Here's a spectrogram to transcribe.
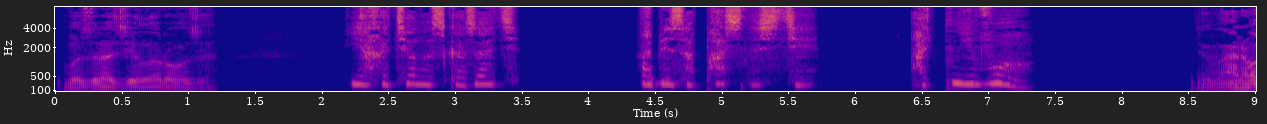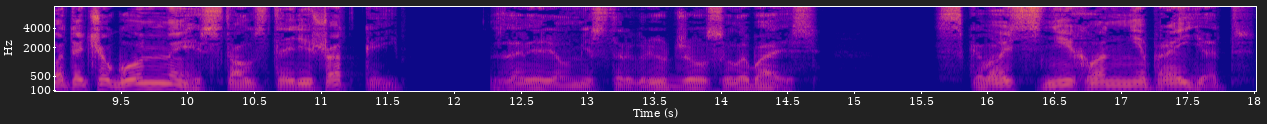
возразила Роза. Я хотела сказать о безопасности от него. Ворота чугунные с толстой решеткой, заверил мистер Грюджиус, улыбаясь. Сквозь них он не пройдет.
